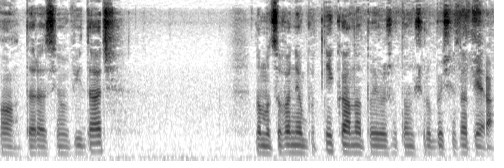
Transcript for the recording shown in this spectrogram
o teraz ją widać, do mocowania butnika, no to już o tą śrubę się zapiera.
